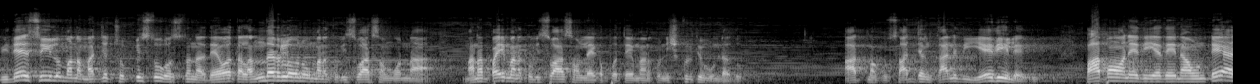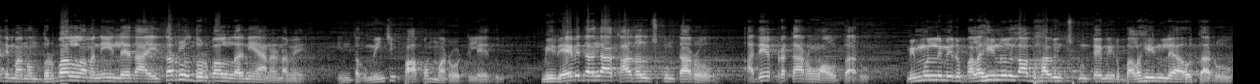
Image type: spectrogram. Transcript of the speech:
విదేశీయులు మన మధ్య చొప్పిస్తూ వస్తున్న దేవతలందరిలోనూ మనకు విశ్వాసం ఉన్నా మనపై మనకు విశ్వాసం లేకపోతే మనకు నిష్కృతి ఉండదు. ఆత్మకు సాధ్యం కానిది ఏదీ లేదు. పాపం అనేది ఏదైనా ఉంటే అది మనం దుర్బలమని లేదా ఇతరులు దుర్బలని అనడమే. ఇంతకు మించి పాపం మరొకటి లేదు. మీరు ఏ విధంగా కాదలుచుకుంటారో అదే ప్రకారం అవుతారు. మిమ్మల్ని మీరు బలహీనులుగా భావించుకుంటే మీరు బలహీనులే అవుతారు.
